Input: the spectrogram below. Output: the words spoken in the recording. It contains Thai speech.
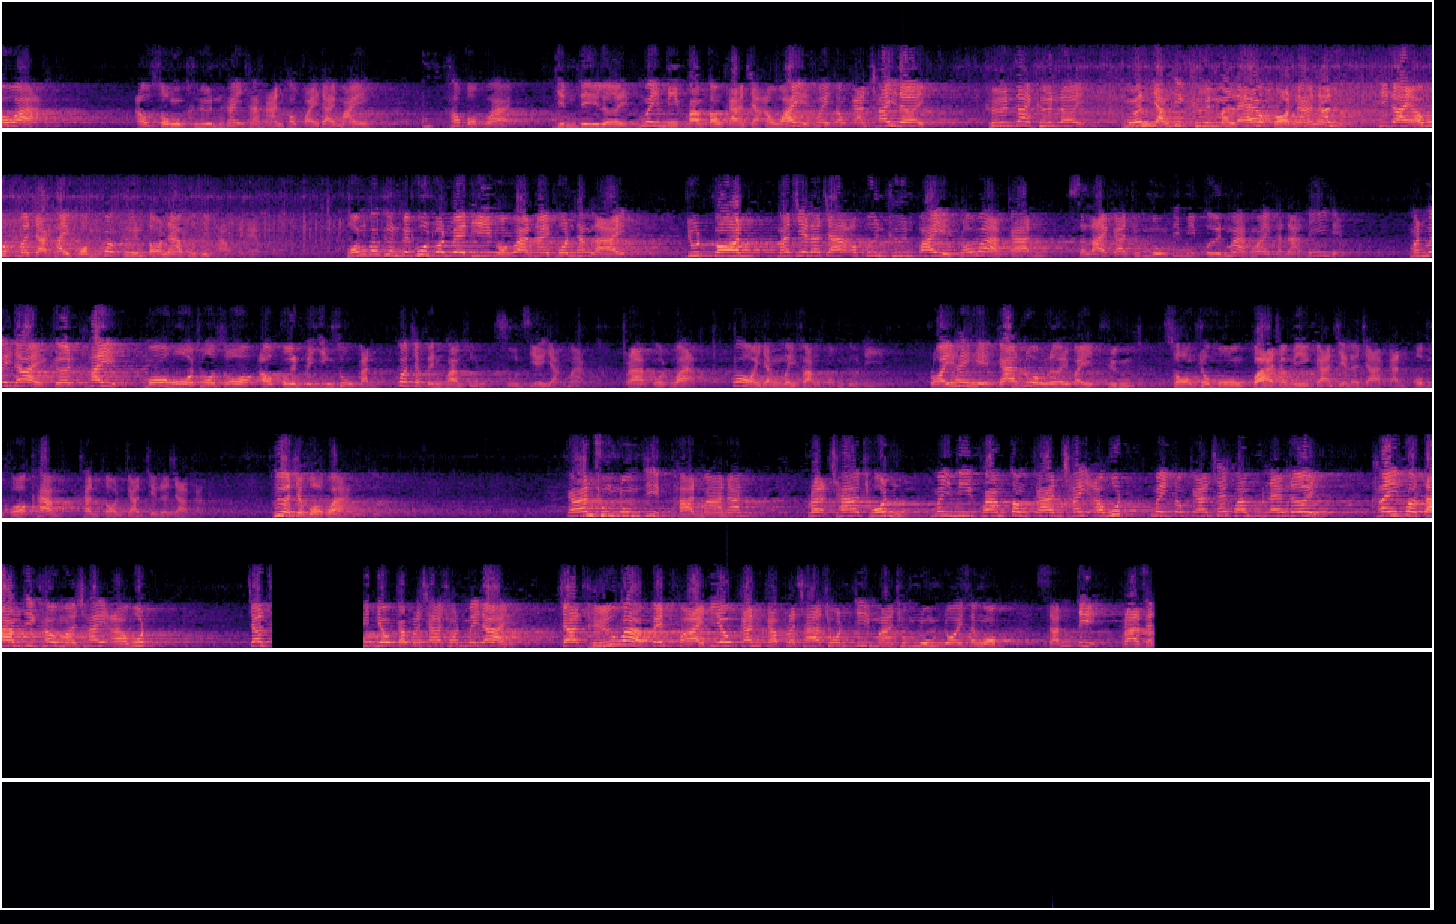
เขาว่า เอาส่งคืนให้ทหารเข้าไปได้ไหม เขาบอกว่ายินดีเลย ไม่มีความต้องการจะเอาไว้ ไม่ต้องการใช้เลย คืนได้คืนเลย เหมือนอย่างที่คืนมาแล้วก่อนหน้านั้น ที่ได้อาวุธมาจากไทยคมก็คืนต่อหน้าผู้สื่อข่าวไปแล้ว ผมก็ขึ้นไปพูดบนเวทีบอกว่านายพลทั้งหลาย หยุดก่อนมาเจรจาเอาปืนคืนไป เพราะว่าการสลายการชุมนุมที่มีปืนมากมายขนาดนี้เนี่ย มันไม่ได้เกิดใครโมโหโทโสเอาปืนไปยิงสู้กัน ก็จะเป็นความสูญสูญเสียอย่างมาก ปรากฏว่าก็ยังไม่ฟังผมอยู่ดี ปล่อยให้เหตุการณ์ล่วงเลยไปถึงสองชั่วโมงกว่าจะมีการเจรจากัน ผมขอข้ามขั้นตอนการเจรจากัน เพื่อจะบอกว่า การชุมนุมที่ผ่านมานั้น ประชาชนไม่มีความต้องการใช้อาวุธ ไม่ต้องการใช้ความรุนแรงเลย ใครก็ตามที่เข้ามาใช้อาวุธ จะเดียวกับประชาชนไม่ได้ จะถือว่าเป็นฝ่ายเดียวกันกับประชาชนที่มาชุมนุมโดยสงบ สันติปราศ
